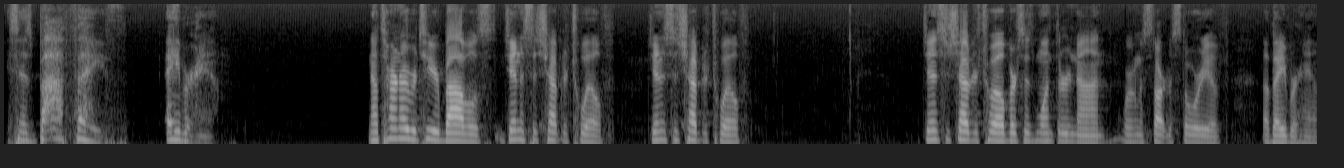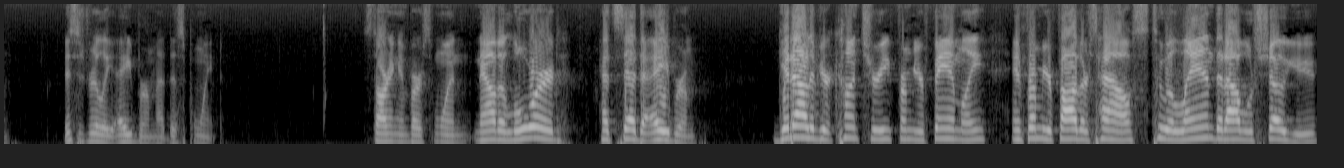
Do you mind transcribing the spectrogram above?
He says, by faith, Abraham. Now turn over to your Bibles, Genesis chapter 12. Genesis chapter 12. Genesis chapter 12, verses 1 through 9. We're going to start the story of, of Abraham. This is really Abram at this point. Starting in verse 1. Now the Lord had said to Abram, Get out of your country, from your family, and from your father's house, to a land that I will show you,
